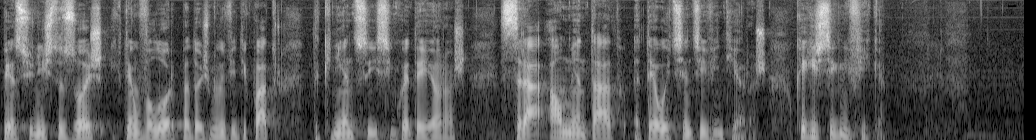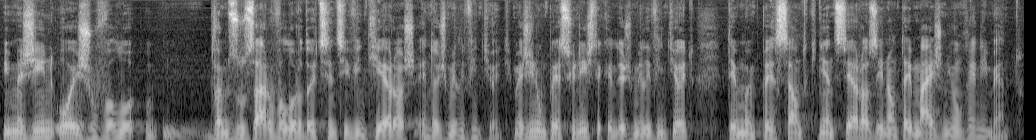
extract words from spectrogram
pensionistas hoje e que tem um valor para 2024 de 550 euros, será aumentado até 820 euros. O que é que isto significa? Imagine hoje o valor, vamos usar o valor de 820 euros em 2028. Imagine um pensionista que em 2028 tem uma pensão de 500 euros e não tem mais nenhum rendimento.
